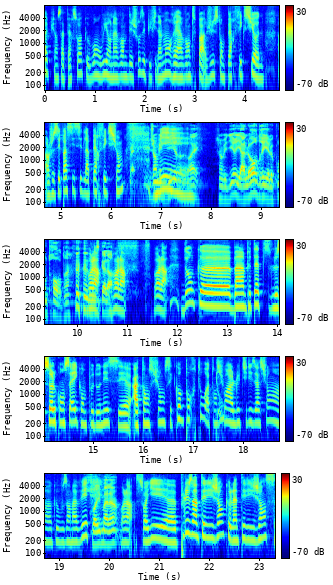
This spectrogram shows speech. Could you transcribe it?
Et puis on s'aperçoit que, bon, oui, on invente des choses et puis finalement, on réinvente pas, juste on perfectionne. Alors je ne sais pas si c'est de la perfection. Bah, j'ai envie de dire, ouais. J'ai envie de dire, il y a l'ordre et il y a le contre-ordre hein, voilà, dans ce cas-là. Voilà. Voilà. Donc, euh, ben, peut-être le seul conseil qu'on peut donner, c'est euh, attention, c'est comme pour tout, attention à l'utilisation que vous en avez. Soyez malin. Voilà. Soyez plus intelligent que l'intelligence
